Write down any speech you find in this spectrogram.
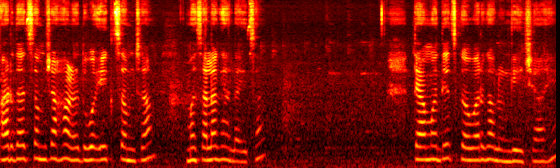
अर्धा चमचा हळद व एक चमचा मसाला घालायचा. त्यामध्येच गवार घालून घ्यायचे आहे.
